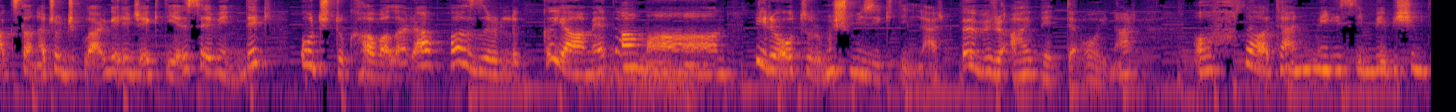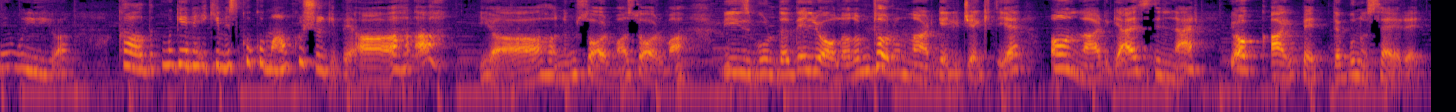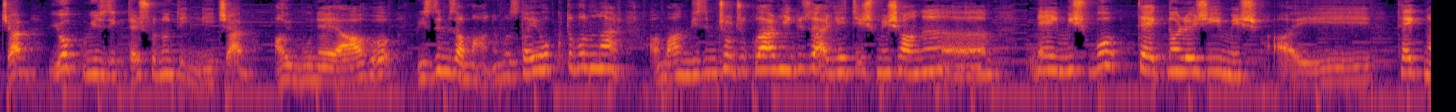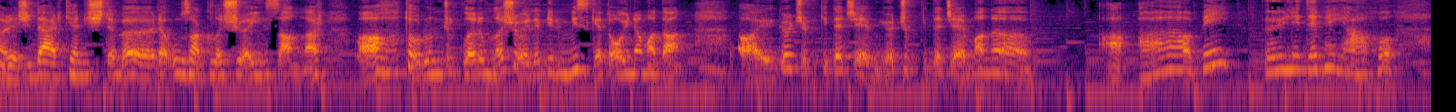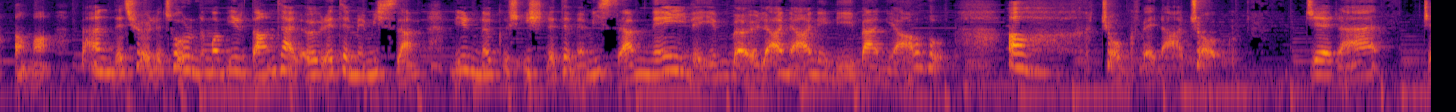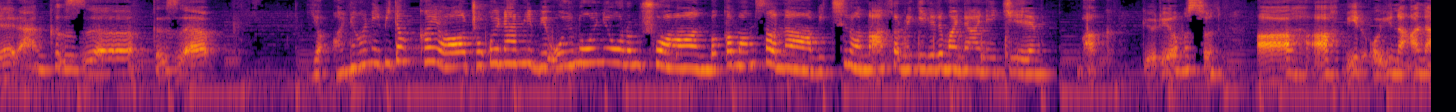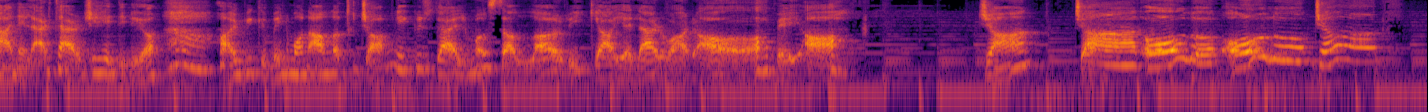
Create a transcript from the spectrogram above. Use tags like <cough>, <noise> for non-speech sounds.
Baksana çocuklar gelecek diye sevindik. Uçtuk havalara. Hazırlık, kıyamet aman. Biri oturmuş müzik dinler. Öbürü iPad'de oynar. Of zaten Melis'in bebişim de uyuyor. Kaldık mı gene ikimiz kukuman kuşu gibi. Ah ah. Ya hanım sorma sorma. Biz burada deli olalım torunlar gelecek diye. Onlar gelsinler. Yok iPad'de bunu seyredeceğim. Yok müzikte şunu dinleyeceğim. Ay bu ne yahu? Bizim zamanımızda yoktu bunlar. Aman bizim çocuklar ne güzel yetişmiş hanım. Neymiş bu? Teknolojiymiş. Ay teknoloji derken işte böyle uzaklaşıyor insanlar. Ah toruncuklarımla şöyle bir misket oynamadan. Ay göçüp gideceğim, göçüp gideceğim hanım. Aa bey öyle deme yahu. Ama ben de şöyle torunuma bir dantel öğretememişsem, bir nakış işletememişsem neyleyim böyle anneanneliği ben yahu. Ah çok fena çok. Ceren, Ceren kızım, kızım. Ya anneanne bir dakika ya çok önemli bir oyun oynuyorum şu an. Bakamam sana. Bitsin ondan sonra gelirim anneanneciğim. Bak görüyor musun? Ah ah bir oyuna anneanneler tercih ediliyor. Halbuki benim ona anlatacağım ne güzel masallar, hikayeler var. Ah bey ah. Can, Can, oğlum, oğlum, Can.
